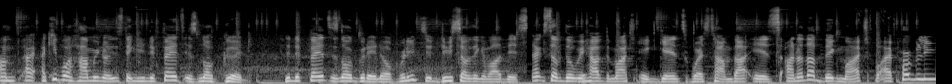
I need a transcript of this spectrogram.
I'm, I, I keep on hammering on this thing the defense is not good the defense is not good enough. We need to do something about this. Next up though we have the match against west ham. That is another big match but i probably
